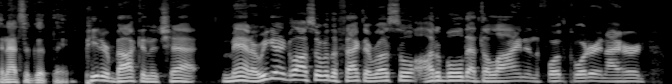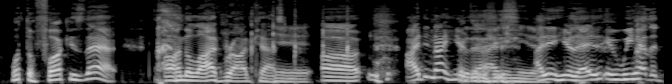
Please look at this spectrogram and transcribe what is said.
and that's a good thing. Peter Bach in the chat. Man, are we going to gloss over the fact that Russell audibled at the line in the fourth quarter and I heard, what the fuck is that on the live broadcast? Yeah. Uh, I did not hear that. I didn't. I didn't hear that. It- it- we had the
